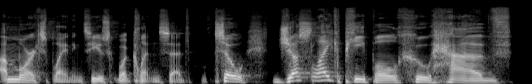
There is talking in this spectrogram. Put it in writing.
I'm more explaining to use what Clinton said. So, just like people who have,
